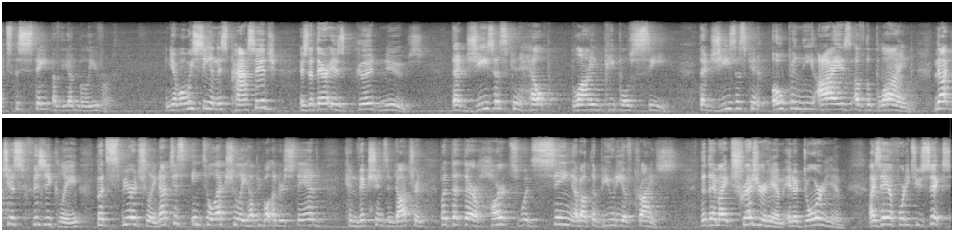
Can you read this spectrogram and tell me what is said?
That's the state of the unbeliever. And yet, what we see in this passage is that there is good news that Jesus can help blind people see, that Jesus can open the eyes of the blind, not just physically, but spiritually, not just intellectually, help people understand convictions and doctrine, but that their hearts would sing about the beauty of Christ, that they might treasure him and adore him. Isaiah 42 6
